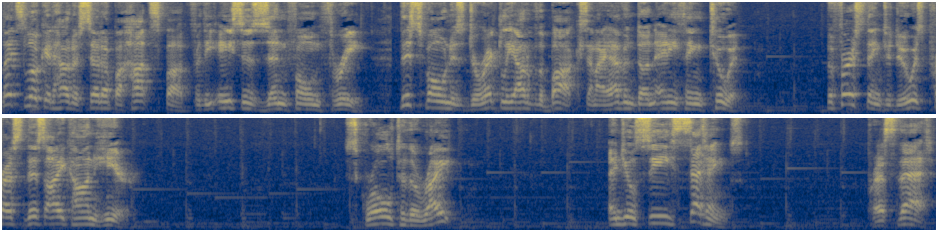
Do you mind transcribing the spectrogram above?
Let's look at how to set up a hotspot for the Asus Zenfone 3. This phone is directly out of the box and I haven't done anything to it. The first thing to do is press this icon here. Scroll to the right and you'll see Settings. Press that.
